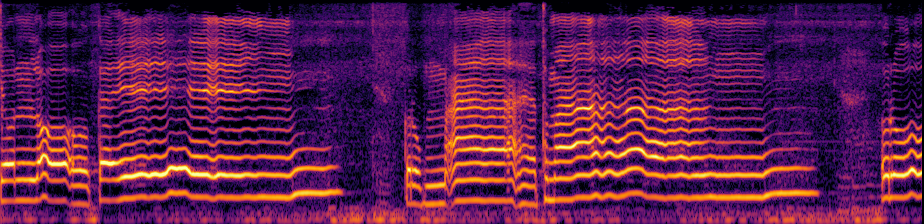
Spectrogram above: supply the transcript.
ជន់លោកេក្រុមអាត្មារួ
